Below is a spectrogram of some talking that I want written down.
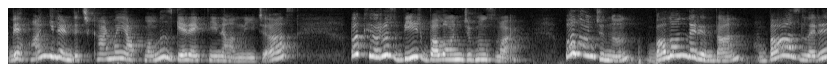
ve hangilerinde çıkarma yapmamız gerektiğini anlayacağız. Bakıyoruz bir baloncumuz var. Baloncunun balonlarından bazıları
